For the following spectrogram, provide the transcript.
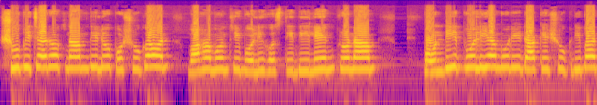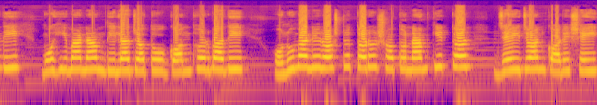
সুবিচারক নাম দিল পশুগণ, মহামন্ত্রী বলি হস্তি দিলেন প্রণাম। পণ্ডিত বলিয়া মরি ডাকে সুগ্রীবাদী, মহিমা নাম দিলা যত গন্ধর্বাদী। হনুমানের অষ্টতর শত নাম কীর্তন, যেই জন করে সেই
